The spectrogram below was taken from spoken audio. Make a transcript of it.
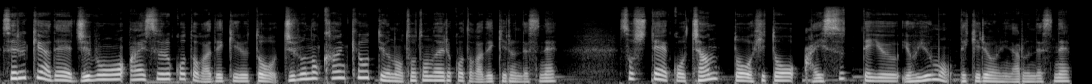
セルフケアで自分を愛することができると、自分の環境っていうのを整えることができるんですね。そして、こう、ちゃんと人を愛すっていう余裕もできるようになるんですね。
